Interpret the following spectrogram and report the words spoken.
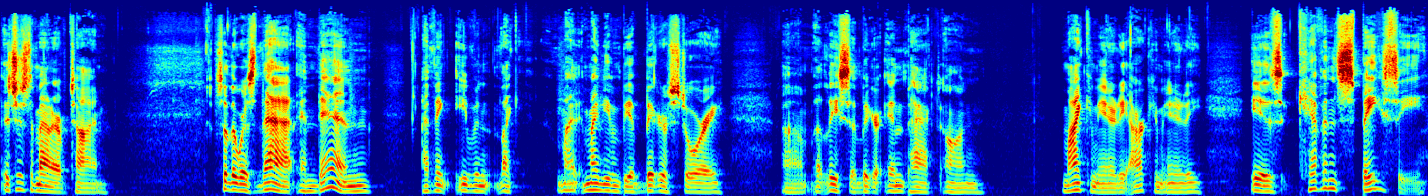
It's just a matter of time. So there was that, and then I think even like might might even be a bigger story, um, at least a bigger impact on my community, our community, is Kevin Spacey.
